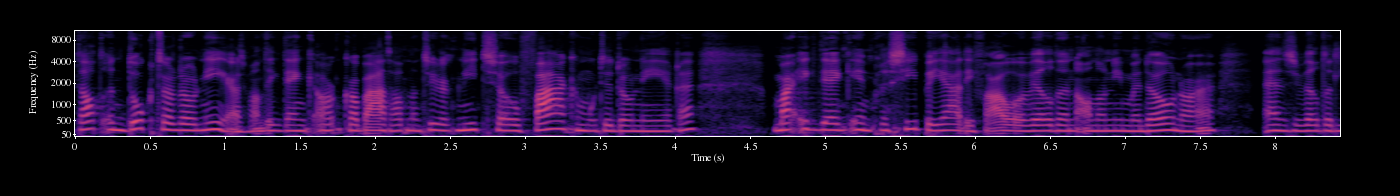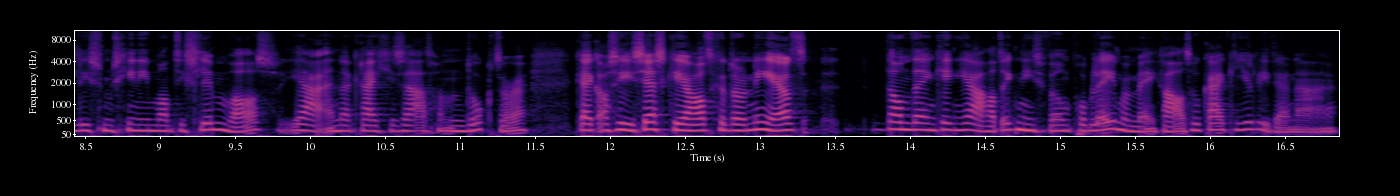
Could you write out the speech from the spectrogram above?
dat een dokter doneert? Want ik denk, Karbaat had natuurlijk niet zo vaak moeten doneren. Maar ik denk in principe, ja, die vrouwen wilden een anonieme donor. En ze wilden het liefst misschien iemand die slim was. Ja, en dan krijg je zaad van een dokter. Kijk, als hij zes keer had gedoneerd, dan denk ik, ja, had ik niet zoveel problemen mee gehad. Hoe kijken jullie daarnaar?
